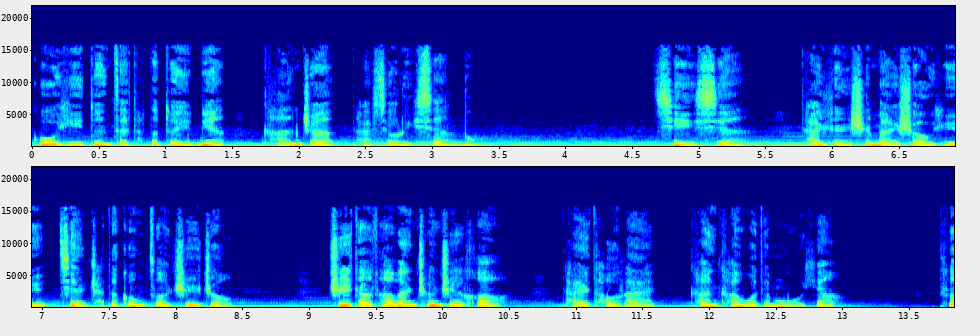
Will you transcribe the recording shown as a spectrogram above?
故意蹲在他的对面，看着他修理线路。起先，他仍是埋首于检查的工作之中，直到他完成之后，抬头来看看我的模样，特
